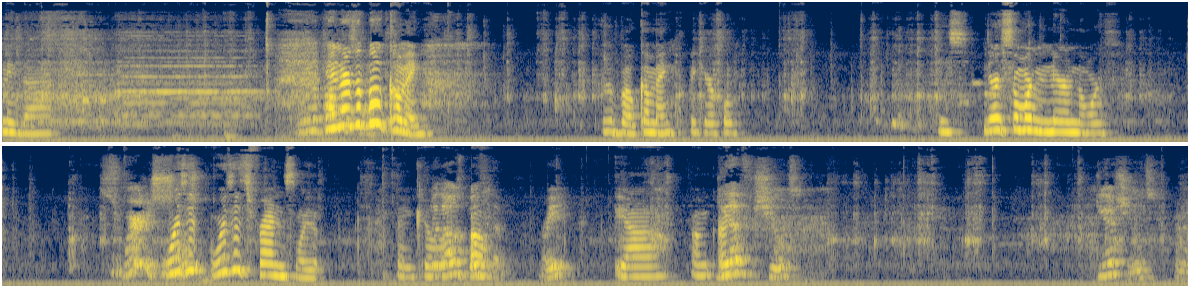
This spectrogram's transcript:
I need that. I'm And there's a boat coming. There's a boat coming. Be careful. It's, there's somewhere near north. Where is Where's it? Where's its friends? Like, they No, killed. that was both oh, of them, right? yeah. Um, Do you I, have shields? Do you have shields or no?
